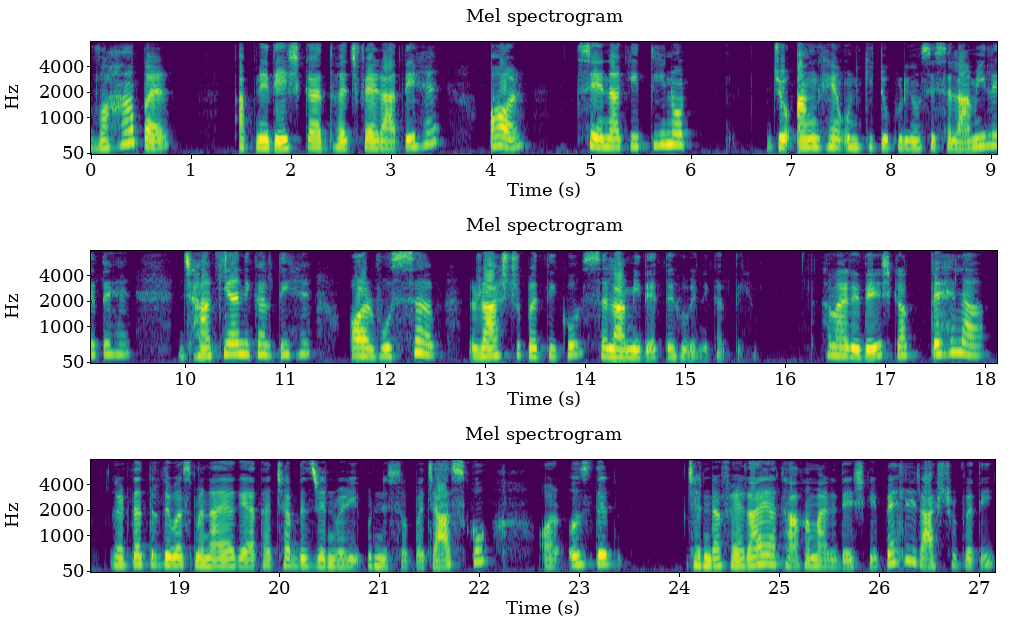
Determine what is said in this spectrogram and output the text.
वहाँ पर अपने देश का ध्वज फहराते हैं और सेना की तीनों जो अंग हैं, उनकी टुकड़ियों से सलामी लेते हैं, झांकियाँ निकलती हैं और वो सब राष्ट्रपति को सलामी देते हुए निकलती हैं। हमारे देश का पहला गणतंत्र दिवस मनाया गया था 26 जनवरी 1950 को और उस दिन झंडा फहराया था हमारे देश के पहले राष्ट्रपति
